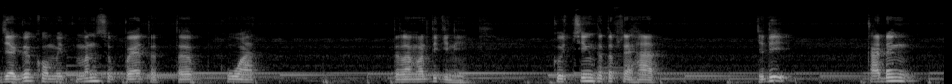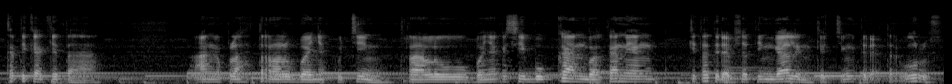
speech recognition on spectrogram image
jaga komitmen supaya tetap kuat. Dalam arti gini, kucing tetap sehat. Jadi kadang ketika kita anggaplah terlalu banyak kucing, terlalu banyak kesibukan bahkan yang kita tidak bisa tinggalin, kucing tidak terurus,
